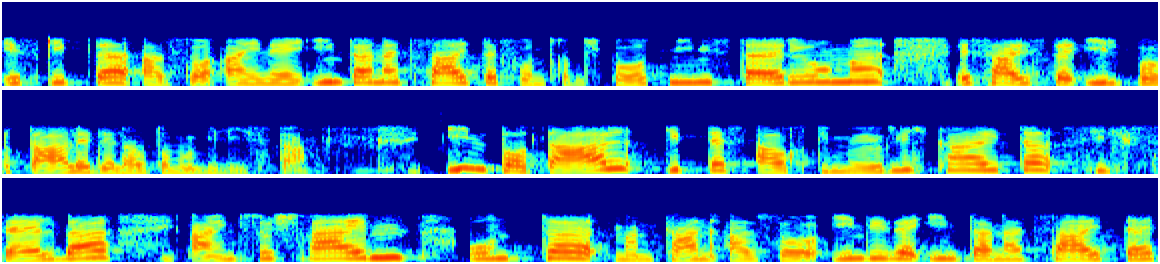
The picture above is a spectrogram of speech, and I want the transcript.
Es gibt also eine Internetseite vom Transportministerium. Es heißt Il Portale dell'Automobilista. Im Portal gibt es auch die Möglichkeit, sich selber einzuschreiben und äh, man kann also in dieser Internetseite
